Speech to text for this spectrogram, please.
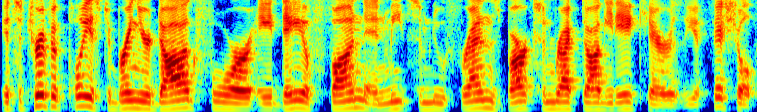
It's a terrific place to bring your dog for a day of fun and meet some new friends. Barks and Rec Doggy Daycare is the official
